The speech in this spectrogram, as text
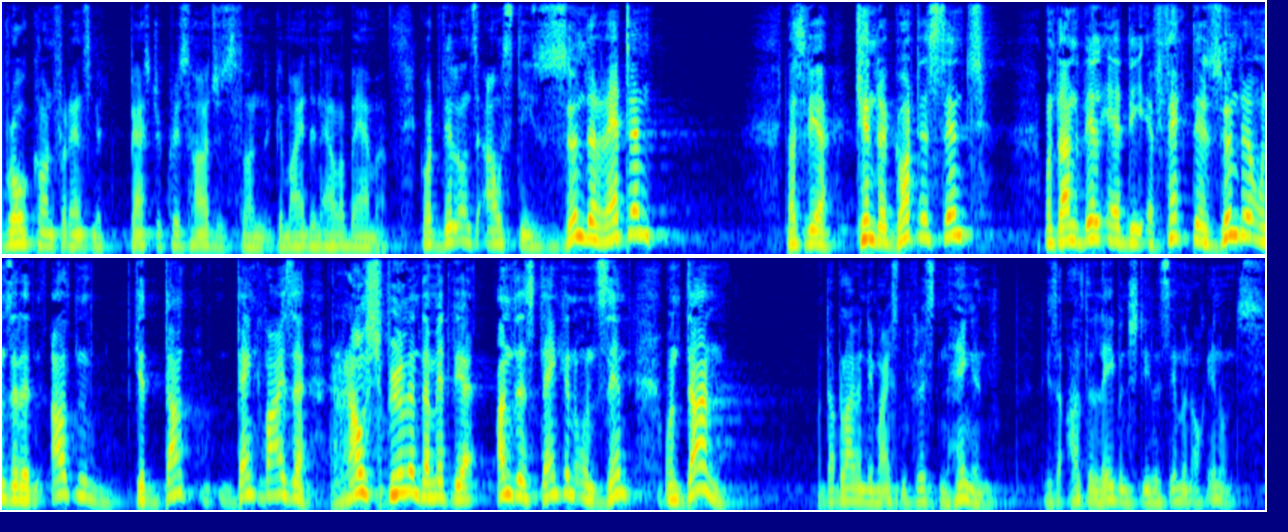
Grow-Konferenz mit Pastor Chris Hodges von Gemeinde in Alabama. Gott will uns aus die Sünde retten, dass wir Kinder Gottes sind. Und dann will er die Effekte Sünde, unsere alten Gedank Denkweise rausspülen, damit wir anders denken und sind. Und dann, und da bleiben die meisten Christen hängen, dieser alte Lebensstil ist immer noch in uns.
